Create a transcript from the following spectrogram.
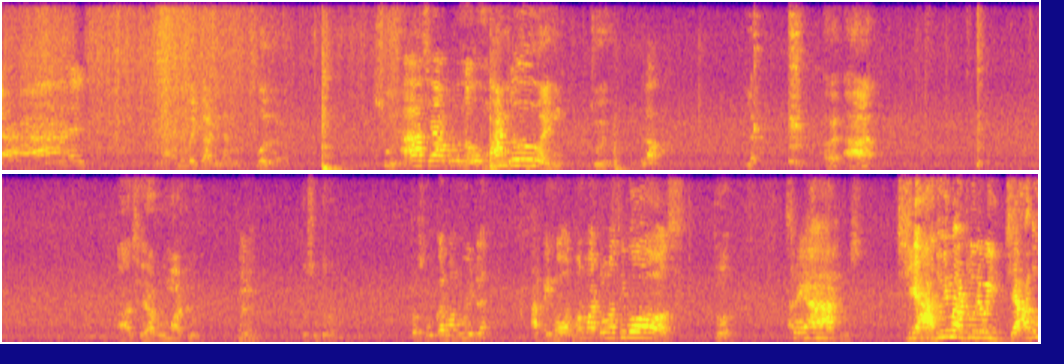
આય. ભાઈ કાઢી નાખું. બોલ હવે. શું આ છે આપણું નવું માટલું આવ્યું, જોયું. લો. હવે આ આ છે આપણું માટલું. હમ. તો શું કરવાનું? તો શું કરવાનું એટલે? આ કઈ નોર્મલ માટલું નથી બોસ તો? અરે આ જાદુઈ માટલું રે ભાઈ જાદુ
